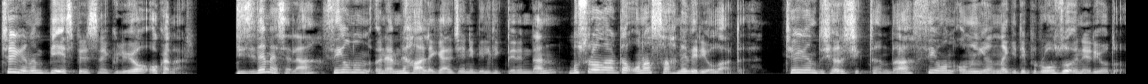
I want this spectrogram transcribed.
Tyrion'un bir esprisine gülüyor o kadar. Dizide mesela Theon'un önemli hale geleceğini bildiklerinden bu sıralarda ona sahne veriyorlardı. Tyrion dışarı çıktığında Theon onun yanına gidip Rose'u öneriyordu.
